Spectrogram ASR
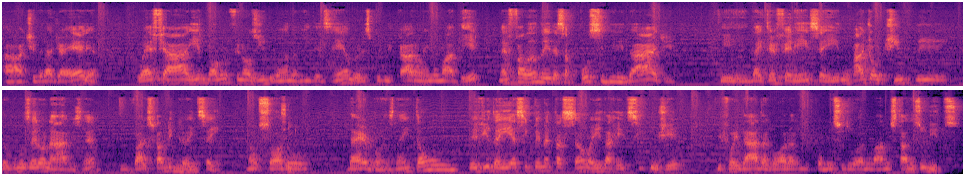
à atividade aérea, o FAA aí, logo no finalzinho do ano, em dezembro, eles publicaram aí uma AD, né, falando aí dessa possibilidade que, da interferência aí no rádio altímetro de, de algumas aeronaves, né, de vários fabricantes uhum. aí, não só do, da Airbus, né. Então, devido aí a essa implementação aí da rede 5G que foi dada agora no começo do ano lá nos Estados Unidos.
